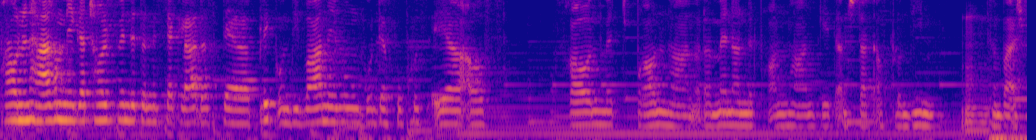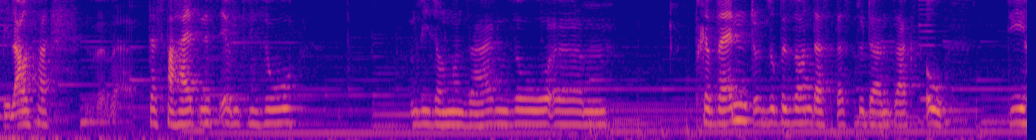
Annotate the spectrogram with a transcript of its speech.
braunen Haaren mega toll findet, dann ist ja klar, dass der Blick und die Wahrnehmung und der Fokus eher auf Frauen mit braunen Haaren oder Männern mit braunen Haaren geht, anstatt auf Blondinen zum Beispiel. Außer äh, das Verhalten ist irgendwie so, wie soll man sagen, so ähm, präsent und so besonders, dass du dann sagst, oh, die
